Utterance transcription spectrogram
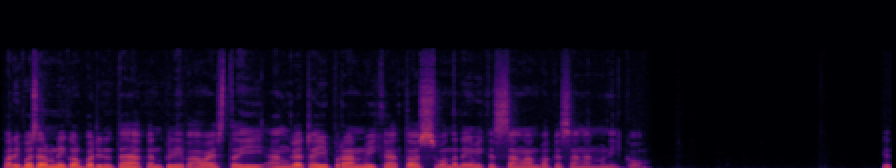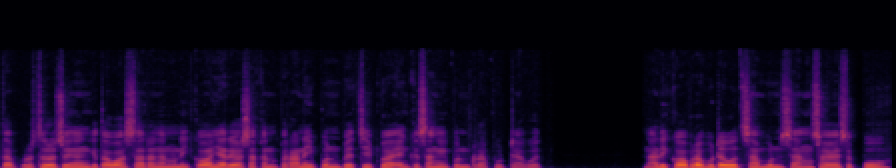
Paribasan menika badhe nedahaken bilih pawestri anggadhahi peran wigatos wonten ing wigesang lan pagesangan menika. Kitab Raja-raja ingkang kita wasarengan menika nyariosaken peranipun Betseba ing gesangipun Prabu Dawud. Nalika Prabu Dawud sampun sang saya sepuh,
